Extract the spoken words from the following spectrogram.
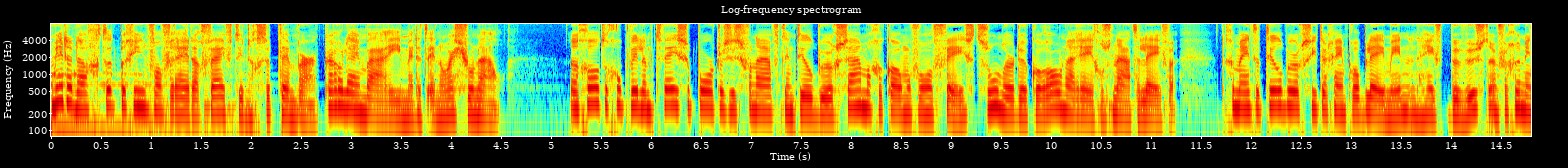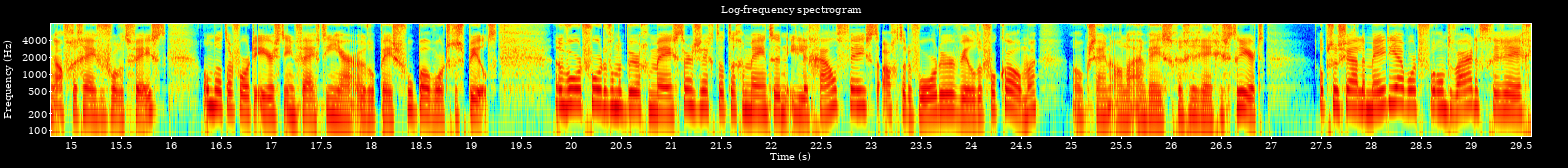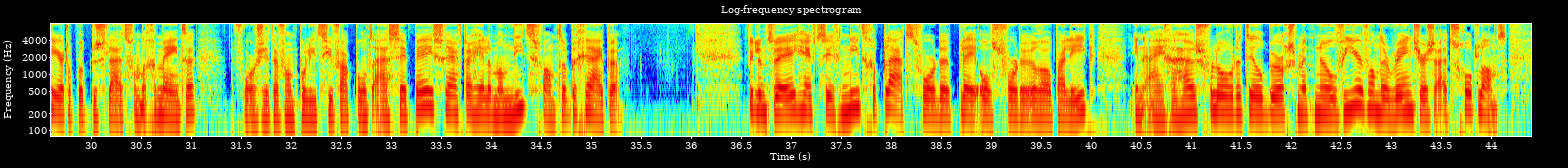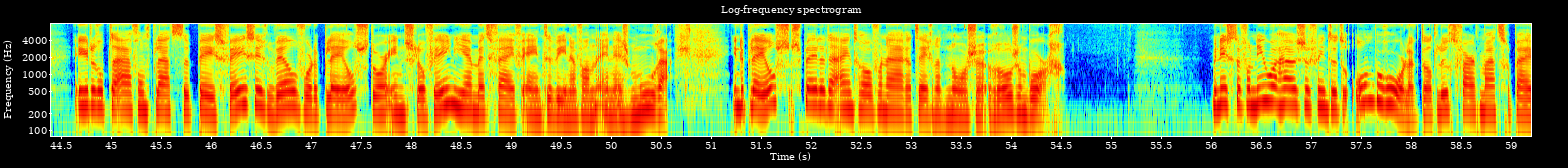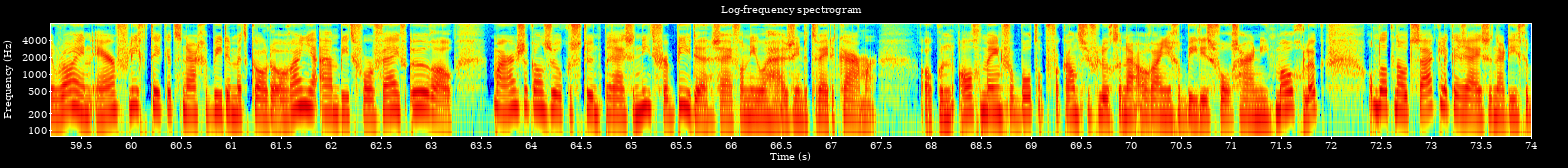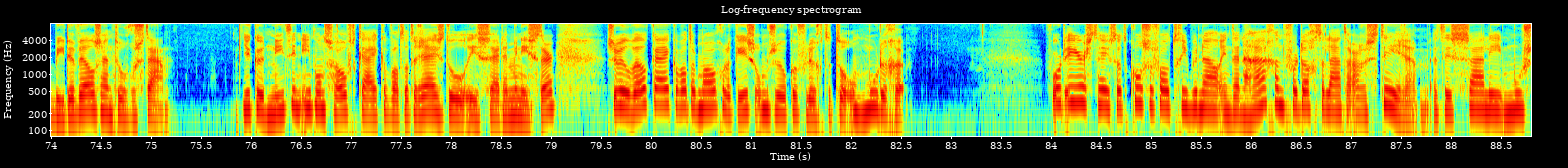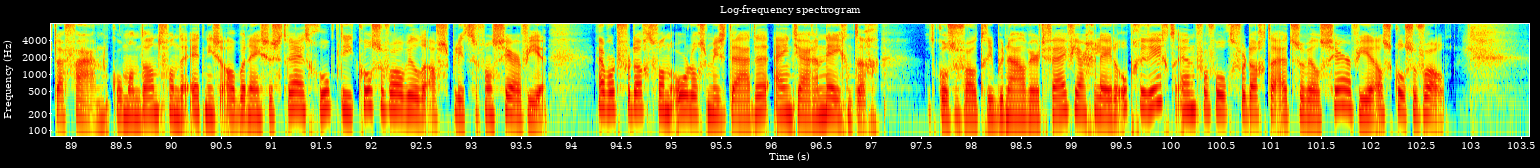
Middernacht, het begin van vrijdag 25 september. Carolijn Bari met het NOS Journaal. Een grote groep Willem II-supporters is vanavond in Tilburg samengekomen voor een feest... zonder de coronaregels na te leven. De gemeente Tilburg ziet er geen probleem in... en heeft bewust een vergunning afgegeven voor het feest... omdat er voor het eerst in 15 jaar Europees voetbal wordt gespeeld. Een woordvoerder van de burgemeester zegt dat de gemeente... een illegaal feest achter de voordeur wilde voorkomen. Ook zijn alle aanwezigen geregistreerd. Op sociale media wordt verontwaardigd gereageerd op het besluit van de gemeente. De voorzitter van politievakbond ACP schrijft er helemaal niets van te begrijpen. Willem II heeft zich niet geplaatst voor de play-offs voor de Europa League. In eigen huis verloren de Tilburgs met 0-4 van de Rangers uit Schotland. Eerder op de avond plaatste PSV zich wel voor de play-offs... door in Slovenië met 5-1 te winnen van NS Moura. In de play-offs spelen de Eindhovenaren tegen het Noorse Rosenborg. Minister van Nieuwenhuizen vindt het onbehoorlijk dat luchtvaartmaatschappij Ryanair vliegtickets naar gebieden met code oranje aanbiedt voor 5 euro. Maar ze kan zulke stuntprijzen niet verbieden, zei Van Nieuwenhuizen in de Tweede Kamer. Ook een algemeen verbod op vakantievluchten naar oranje gebieden is volgens haar niet mogelijk, omdat noodzakelijke reizen naar die gebieden wel zijn toegestaan. Je kunt niet in iemands hoofd kijken wat het reisdoel is, zei de minister. Ze wil wel kijken wat er mogelijk is om zulke vluchten te ontmoedigen. Voor het eerst heeft het Kosovo-tribunaal in Den Haag een verdachte laten arresteren. Het is Sali Mustafa, een commandant van de etnisch-Albanese strijdgroep... die Kosovo wilde afsplitsen van Servië. Hij wordt verdacht van oorlogsmisdaden eind jaren 90. Het Kosovo-tribunaal werd vijf jaar geleden opgericht... en vervolgt verdachten uit zowel Servië als Kosovo.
